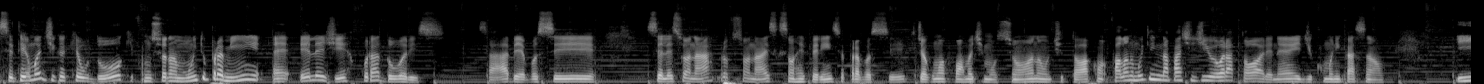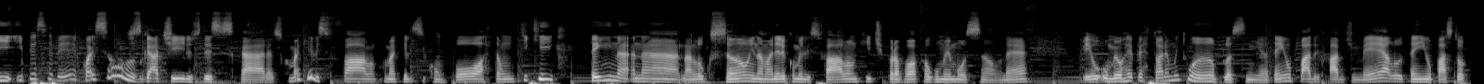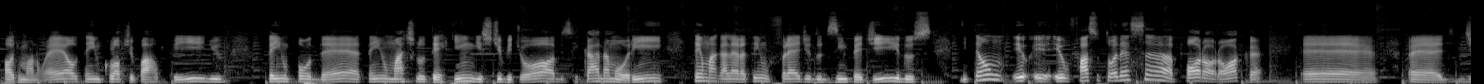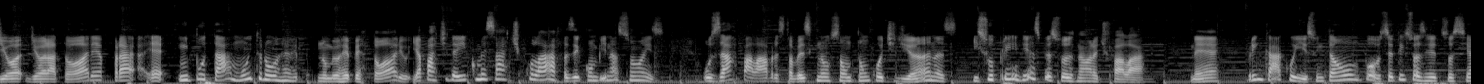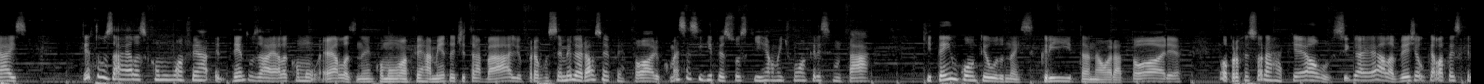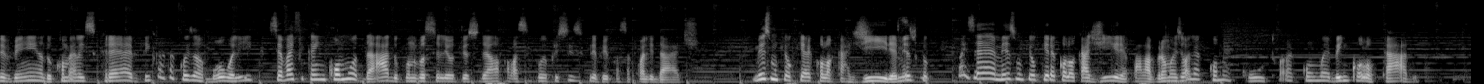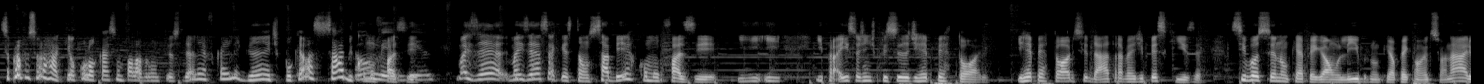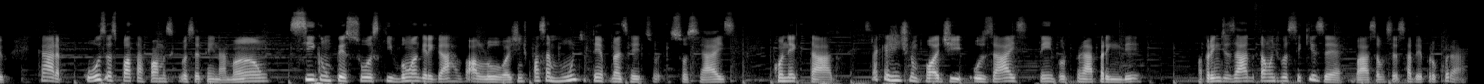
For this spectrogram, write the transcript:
você tem uma dica que eu dou que funciona muito para mim é eleger curadores, sabe? É você selecionar profissionais que são referência para você, que de alguma forma te emocionam, te tocam, falando muito na parte de oratória, né, e de comunicação. E, e, perceber quais são os gatilhos desses caras, como é que eles falam, como é que eles se comportam, o que, que tem na, na, na locução e na maneira como eles falam que te provoca alguma emoção, né? Eu, o meu repertório é muito amplo, assim. Eu tenho o Padre Fábio de Mello, tenho o Pastor Cláudio Manuel, tenho o Clóvis de Barro Filho, tem o Podé, tem o Martin Luther King, Steve Jobs, Ricardo Amorim, tem uma galera, tem o Fred do Desimpedidos. Então eu, eu faço toda essa pororoca é, é, de, de, oratória para é, imputar muito no, no meu repertório e a partir daí começar a articular, fazer combinações. Usar palavras talvez que não são tão cotidianas e surpreender as pessoas na hora de falar, né? Brincar com isso. Então, pô, você tem suas redes sociais, tenta usar elas como uma tenta usar ela como elas, né, como uma ferramenta de trabalho para você melhorar o seu repertório. Começa a seguir pessoas que realmente vão acrescentar, que tem um conteúdo na escrita, na oratória. Pô, professora Raquel, siga ela, veja o que ela está escrevendo, como ela escreve, tem tanta coisa boa ali. Você vai ficar incomodado quando você lê o texto dela e falar assim, pô, eu preciso escrever com essa qualidade. Mesmo que eu queira colocar gíria, mesmo que eu... Mas é, mesmo que eu queira colocar gíria, palavrão, mas olha como é culto, olha como é bem colocado. Se a professora Raquel colocasse um palavrão no texto dela, ia ficar elegante, porque ela sabe como oh, fazer. Mas é, mas essa é a questão, saber como fazer. E, e, e para isso a gente precisa de repertório. E repertório se dá através de pesquisa. Se você não quer pegar um livro, não quer pegar um dicionário, cara, usa as plataformas que você tem na mão, sigam pessoas que vão agregar valor. A gente passa muito tempo nas redes sociais conectado. Será que a gente não pode usar esse tempo para aprender? O aprendizado está onde você quiser, basta você saber procurar.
